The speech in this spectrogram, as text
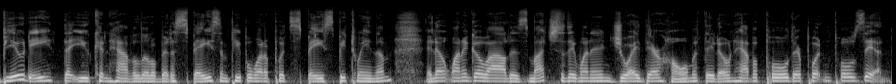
beauty that you can have a little bit of space and people want to put space between them. They don't want to go out as much, so they want to enjoy their home. If they don't have a pool, they're putting pools in.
